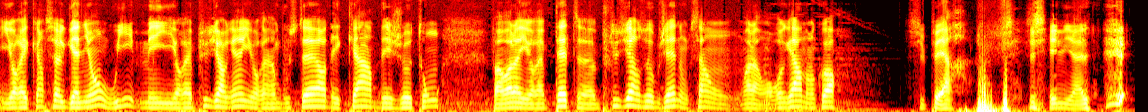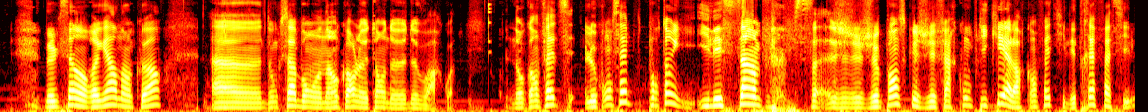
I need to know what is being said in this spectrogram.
Il n'y aurait qu'un seul gagnant, oui, mais il y aurait plusieurs gains. Il y aurait un booster, des cartes, des jetons. Enfin voilà, il y aurait peut-être euh, plusieurs objets. Donc ça, on, regarde encore. Super, génial. donc ça, on regarde encore. Euh, donc ça, bon, on a encore le temps de voir quoi. Donc en fait, le concept, pourtant, il est simple. je pense que je vais faire compliqué alors qu'en fait, il est très facile.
